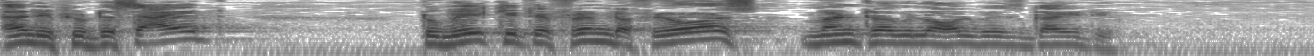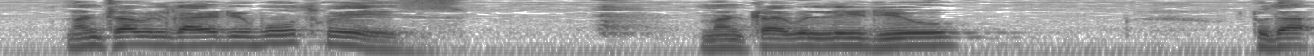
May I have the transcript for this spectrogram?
And if you decide to make it a friend of yours, mantra will always guide you. Mantra will guide you both ways. Mantra will lead you to the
